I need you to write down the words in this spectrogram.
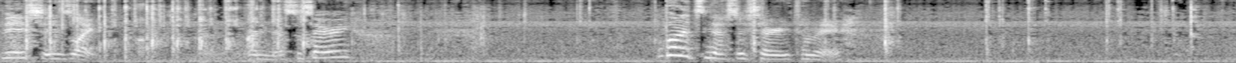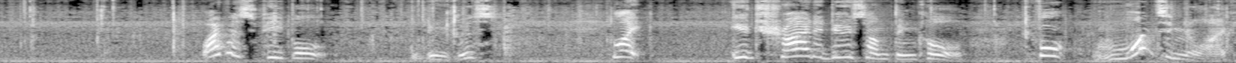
this is like unnecessary, but it's necessary to me. Why does people do this? Like, you try to do something cool for once in your life,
